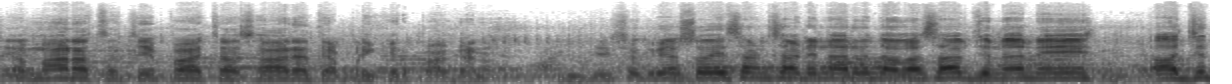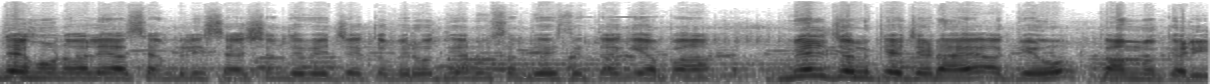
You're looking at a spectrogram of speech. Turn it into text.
ਤੇ ਮਹਾਰਾਜ ਸੱਚੇ ਪਾਤਸ਼ਾਹ ਸਾਰਿਆਂ ਤੇ ਆਪਣੀ ਕਿਰਪਾ ਕਰਨ ਜੀ ਸ਼ੁਕਰੀਆ। ਸੋ ਇਹ ਸਨ ਸਾਡੇ ਨਾਲ ਰੰਦਾਵਾ ਸਾਹਿਬ ਜਿਨ੍ਹਾਂ ਨੇ ਅੱਜ ਦੇ ਹੋਣ ਵਾਲੇ ਅਸੈਂਬਲੀ ਸੈਸ਼ਨ ਦੇ ਵਿੱਚ ਇੱਕ ਵਿਰੋਧੀਆਂ ਨੂੰ ਸੰਦੇਸ਼ ਦਿੱਤਾ ਕਿ ਆਪਾਂ ਮਿਲ ਜੁਲ ਕੇ ਜਿਹੜਾ ਹੈ ਅੱਗੇ ਉਹ ਕੰਮ ਕਰੀ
